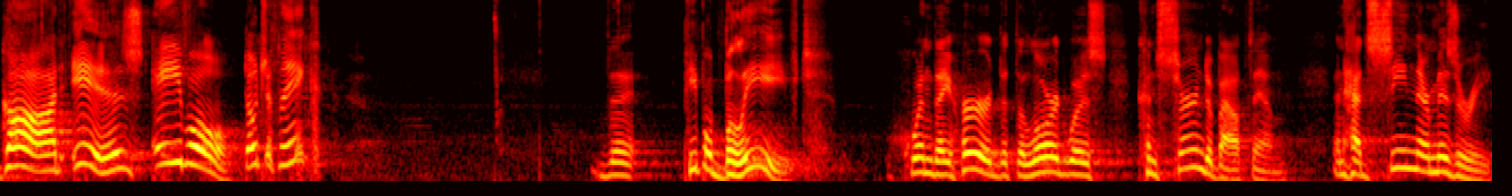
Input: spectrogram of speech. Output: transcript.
God is able, don't you think? The people believed when they heard that the Lord was concerned about them and had seen their misery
